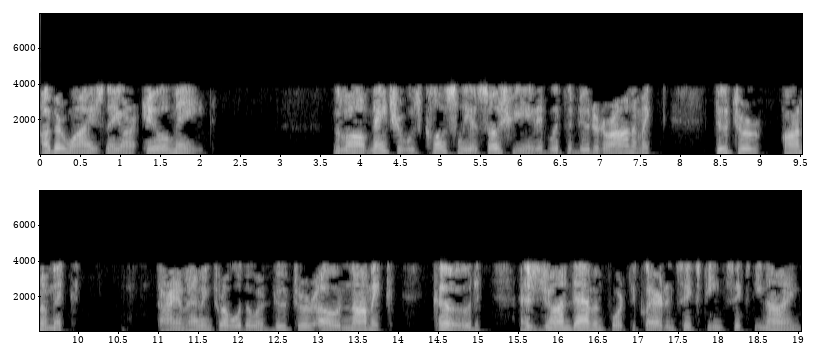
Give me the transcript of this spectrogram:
Otherwise, they are ill made. The law of nature was closely associated with the Deuteronomic, Deuteronomic, I am having trouble with the word, Deuteronomic Code as John Davenport declared in 1669,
